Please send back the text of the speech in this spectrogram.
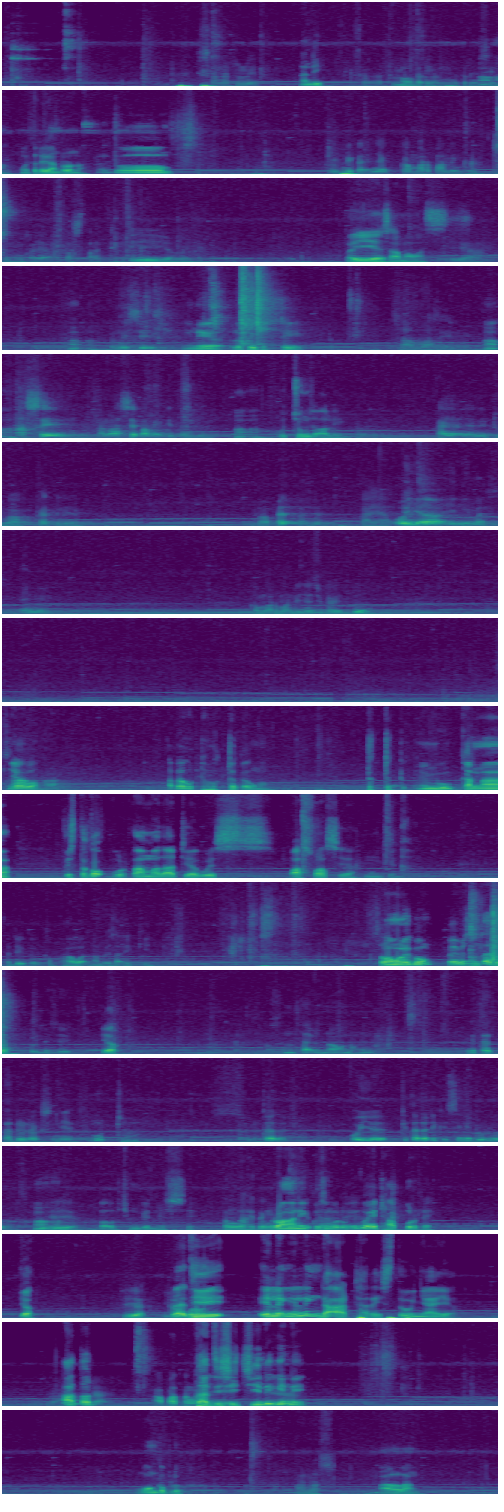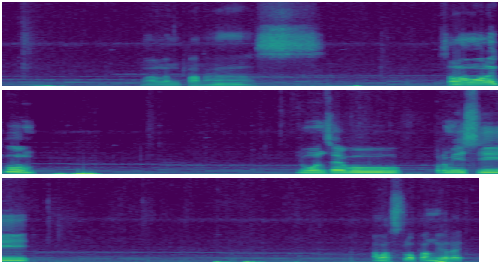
Sana dulu ya Nanti sana dulu Oke. muterin Ah, sini. muternya kan Rono. Assalamualaikum ini kayaknya kamar paling ujung kayak atas tadi. Iya Oh iya sama mas. Iya. Heeh. permisi Ini ya lebih gede. Sama sih ini. Heeh. AC kalau AC pakai gitu nih Heeh, Ujung soalnya. Kayaknya ini dua bed ini ya. Dua bed mas ya. kayak oh iya ini mas. Ini. Kamar mandinya juga itu Ya, Wak. Sama. tapi aku deg-deg aku mau deg-deg. Karena wis tekok pertama tadi aku wis was-was ya mungkin. Jadi ke, ke bawah sampai saiki. Assalamualaikum. Kayak wis entar ya? Permisi. Ya entar wis nggak ono ini. Kita tadi udah ke sini ya? Udah. Sudah tadi. oh iya kita dari ke sini dulu mas. Heeh. Iya. kok ujung kene sih? Tengah itu ruangan iku sing ngurung. iku kayak dapur deh ya. Iya lek di eling-eling ndak ada restonya ya? Nah, atau udah. apa tengah tadi ini? siji ndek Iya. kene? Wongkep lho panas. Malang. Malang panas. Assalamualaikum. Nuwun sewu permisi. Awas lopang ya rek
